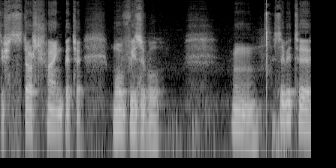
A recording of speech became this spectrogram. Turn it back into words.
the stars shine better, more visible. Hmm, it's a bit uh,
